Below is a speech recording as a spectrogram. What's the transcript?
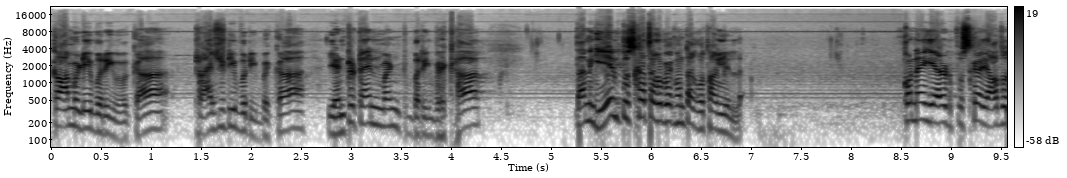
ಕಾಮಿಡಿ ಬರೀಬೇಕಾ ಟ್ರಾಜಿಡಿ ಬರೀಬೇಕಾ ಎಂಟರ್ಟೈನ್ಮೆಂಟ್ ಬರೀಬೇಕಾ ನನಗೆ ಏನು ಪುಸ್ತಕ ತಗೋಬೇಕು ಅಂತ ಗೊತ್ತಾಗಲಿಲ್ಲ. ಕೊನೆಗೆ ಎರಡು ಪುಸ್ತಕ ಯಾವುದೋ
